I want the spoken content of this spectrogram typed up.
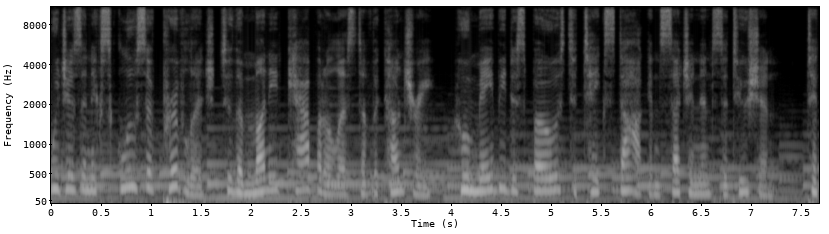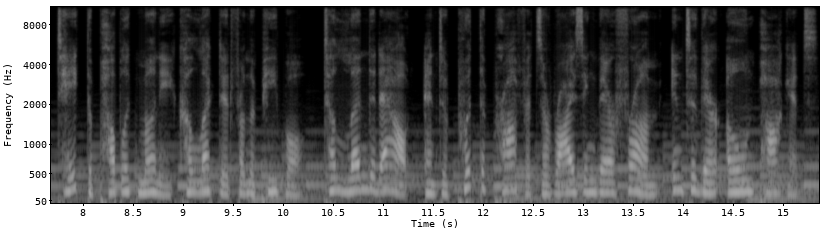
which is an exclusive privilege to the moneyed capitalist of the country who may be disposed to take stock in such an institution, to take the public money collected from the people, to lend it out, and to put the profits arising therefrom into their own pockets.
